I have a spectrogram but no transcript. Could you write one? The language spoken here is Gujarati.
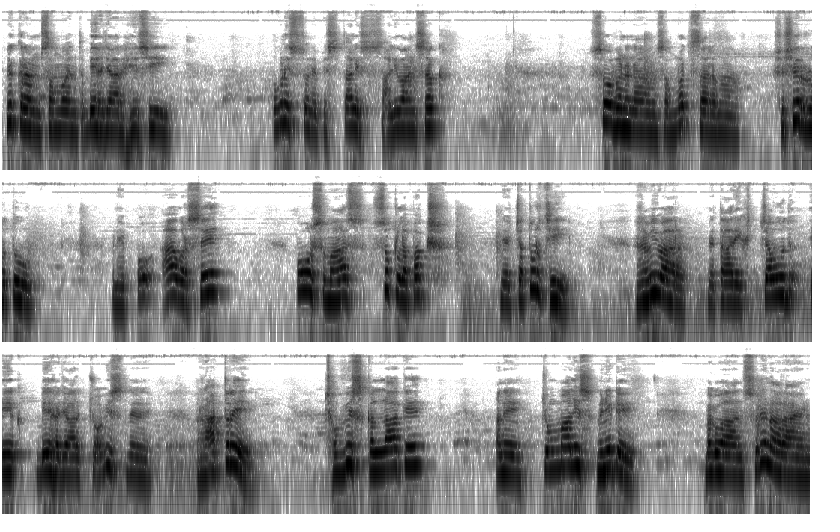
વિક્રમ સંવંત બે હજાર એંસી ઓગણીસો ને પિસ્તાલીસ સાલિવાંશક શોભન નામ સંવત્સરમાં શિશિર ઋતુ અને આ વર્ષે પોષ માસ શુક્લ પક્ષ ને ચતુર્થી રવિવાર ને તારીખ ચૌદ એક બે હજાર ચોવીસને રાત્રે છવ્વીસ કલાકે અને ચુમ્માલીસ મિનિટે ભગવાન સૂર્યનારાયણ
